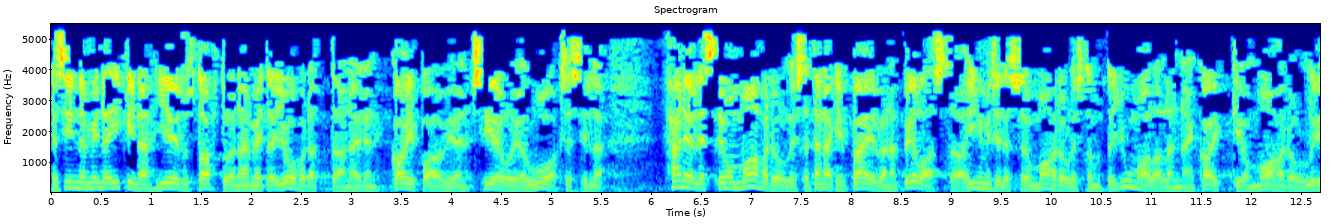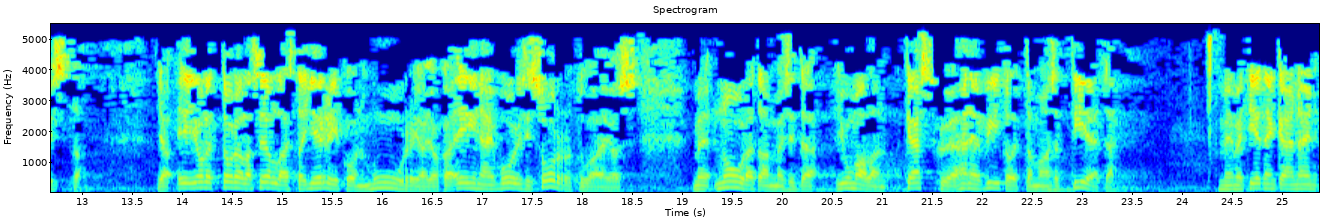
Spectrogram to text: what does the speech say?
ja sinne minne ikinä Jeesus tahtoi näin meitä johdattaa näiden kaipaavien sielujen luokse, sillä hänelle se on mahdollista tänäkin päivänä pelastaa. Ihmisille se on mahdollista, mutta Jumalalle näin kaikki on mahdollista. Ja ei ole todella sellaista Jerikon muuria, joka ei näin voisi sortua, jos me noudatamme sitä Jumalan käskyä ja hänen viitoittamaansa tietä. Me emme tietenkään näin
